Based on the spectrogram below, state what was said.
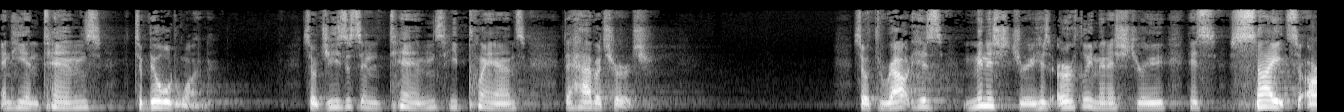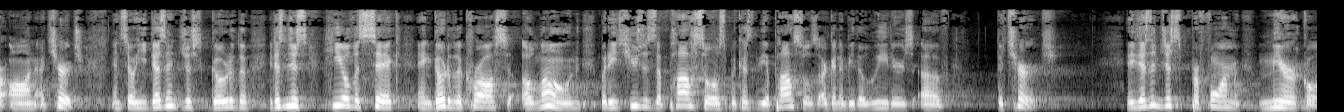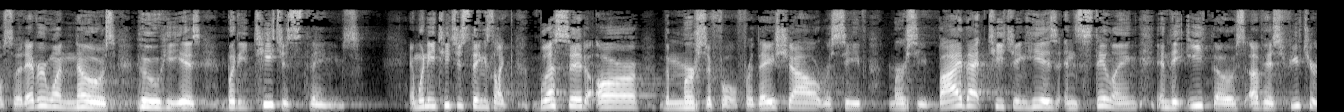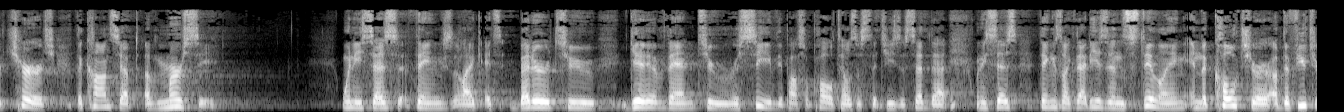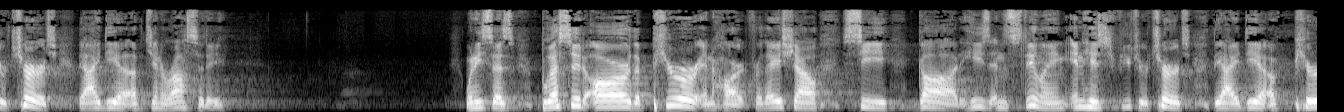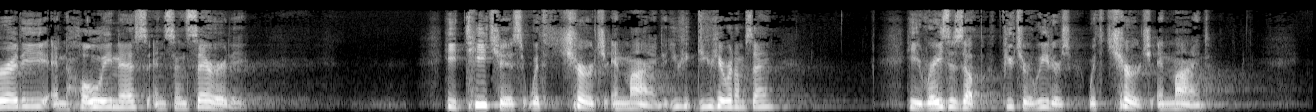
and he intends to build one. So Jesus intends, he plans to have a church. So throughout his ministry, his earthly ministry, his sights are on a church. And so he doesn't just go to the, he doesn't just heal the sick and go to the cross alone, but he chooses apostles because the apostles are going to be the leaders of the church. He doesn't just perform miracles so that everyone knows who he is, but he teaches things. And when he teaches things like, blessed are the merciful, for they shall receive mercy. By that teaching, he is instilling in the ethos of his future church the concept of mercy. When he says things like, it's better to give than to receive, the apostle Paul tells us that Jesus said that. When he says things like that, he is instilling in the culture of the future church the idea of generosity. When he says, blessed are the pure in heart, for they shall see God, he's instilling in his future church the idea of purity and holiness and sincerity. He teaches with church in mind. You, do you hear what I'm saying? He raises up future leaders with church in mind.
